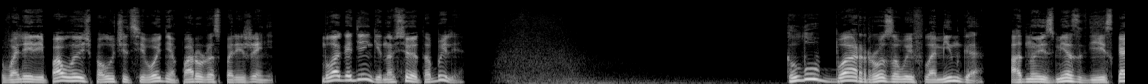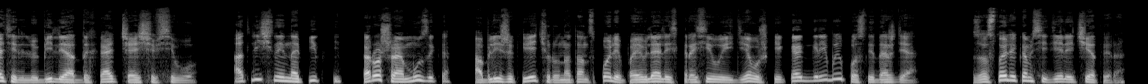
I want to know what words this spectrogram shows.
Валерий Павлович получит сегодня пару распоряжений. Благо деньги на все это были. Клуб-бар «Розовый фламинго» – одно из мест, где искатели любили отдыхать чаще всего. Отличные напитки, хорошая музыка, а ближе к вечеру на танцполе появлялись красивые девушки, как грибы после дождя. За столиком сидели четверо,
